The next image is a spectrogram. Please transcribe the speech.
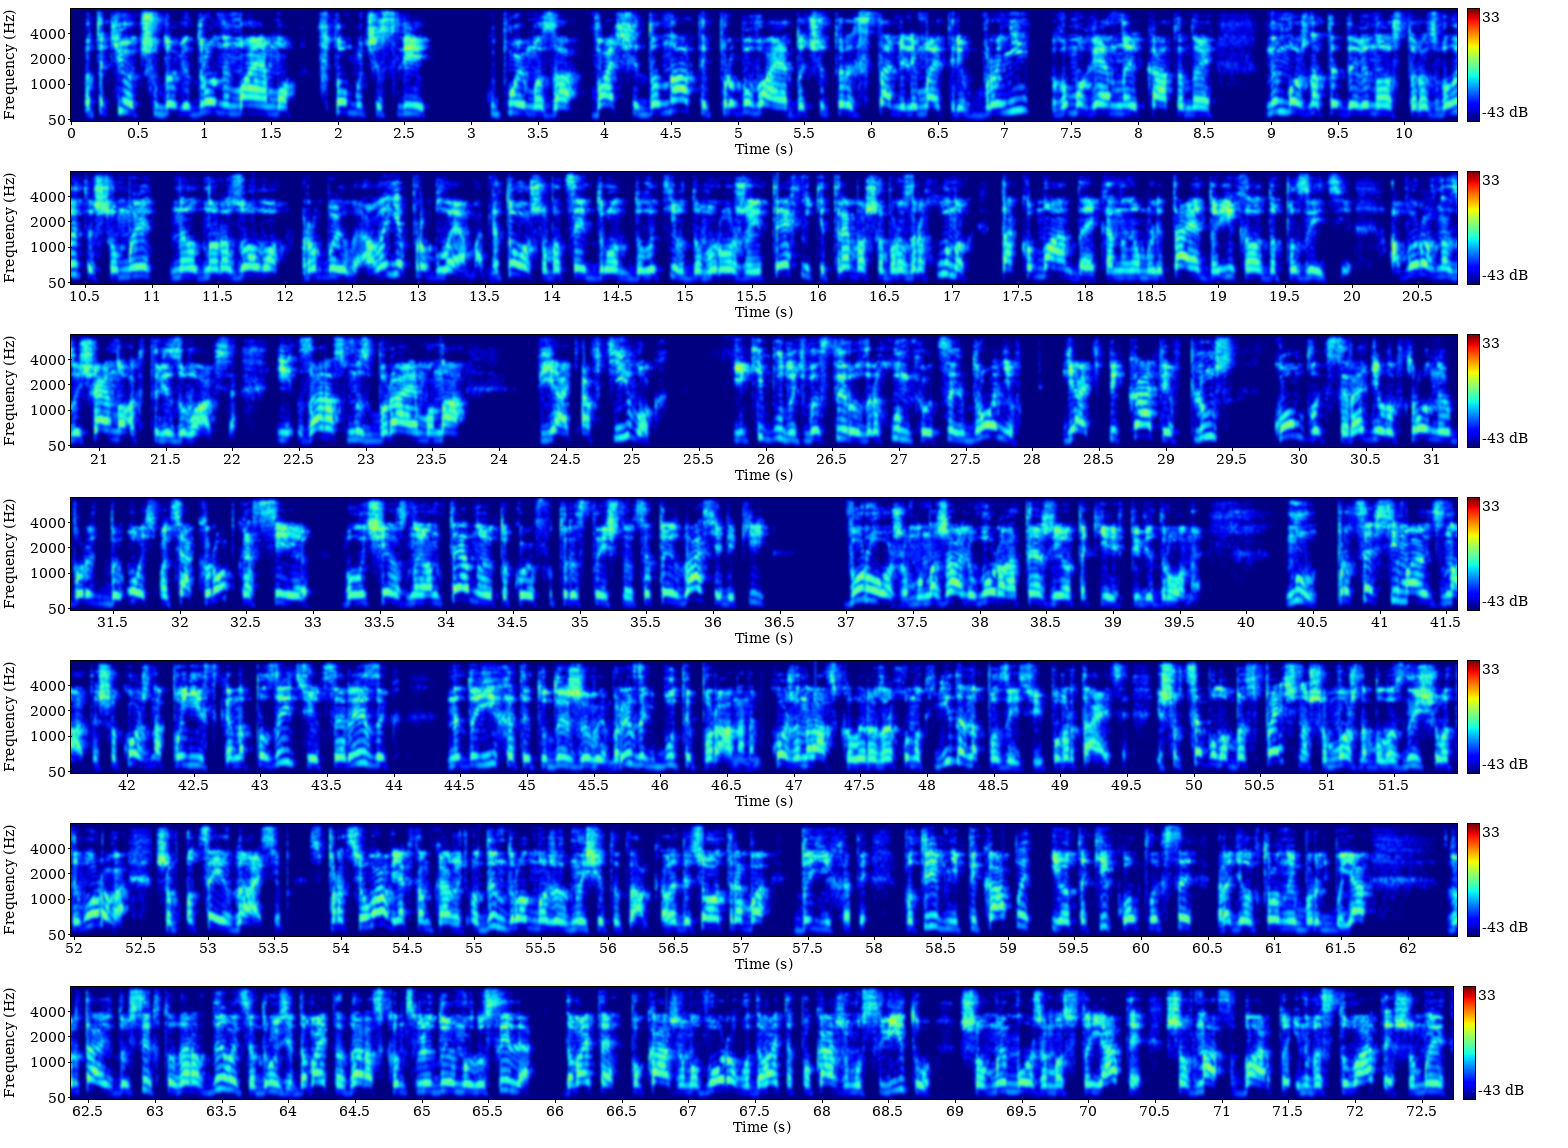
Отакі от чудові дрони маємо, в тому числі купуємо за ваші донати. Пробиває до 400 мм броні гомогенної катаної. Не можна Т-90 розвалити, що ми неодноразово робили. Але є проблема для того, щоб цей дрон долетів до ворожої техніки. Треба, щоб розрахунок та команда, яка на ньому літає, доїхала до позиції. А ворог надзвичайно активізувався. І зараз ми збираємо на 5 автівок, які будуть вести розрахунки у цих дронів, 5 пікапів плюс комплекси радіоелектронної боротьби. Ось оця коробка з цією величезною антеною, такою футуристичною. Це той засіб, який ворожому. На жаль, у ворога теж є отакі впівдрони. Ну про це всі мають знати, що кожна поїздка на позицію це ризик не доїхати туди живим, ризик бути пораненим. Кожен раз, коли розрахунок їде на позицію і повертається, і щоб це було безпечно, щоб можна було знищувати ворога, щоб оцей засіб спрацював, як там кажуть, один дрон може знищити танк. Але для цього треба доїхати. Потрібні пікапи і отакі комплекси радіоелектронної боротьби. Я Звертаюсь до всіх, хто зараз дивиться, друзі. Давайте зараз консолідуємо зусилля. Давайте покажемо ворогу. Давайте покажемо світу, що ми можемо стояти, що в нас варто інвестувати. Що ми,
